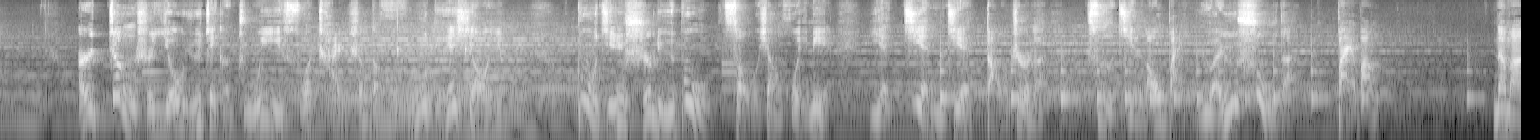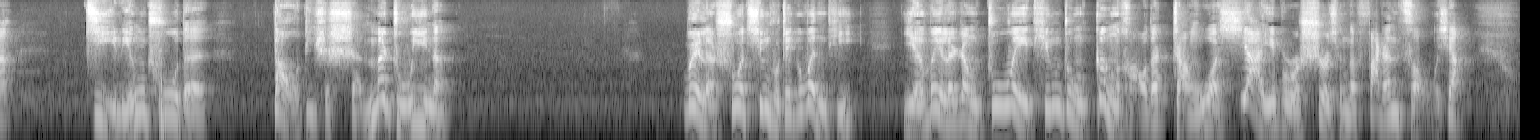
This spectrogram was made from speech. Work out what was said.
而正是由于这个主意所产生的蝴蝶效应，不仅使吕布走向毁灭，也间接导致了自己老板袁术的败亡。那么，纪灵出的。到底是什么主意呢？为了说清楚这个问题，也为了让诸位听众更好的掌握下一步事情的发展走向，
